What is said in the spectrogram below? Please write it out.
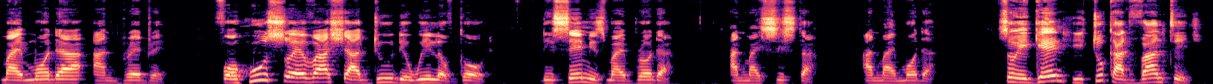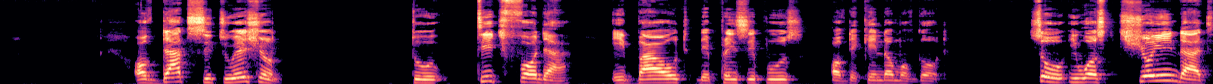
my mother and brethren. For whosoever shall do the will of God, the same is my brother and my sister and my mother. So again, he took advantage of that situation to teach further about the principles of the kingdom of God. So he was showing that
